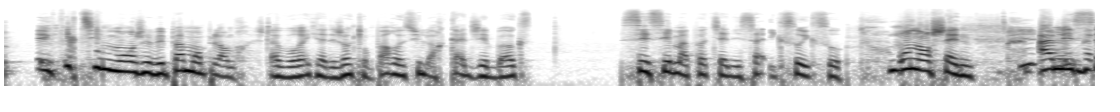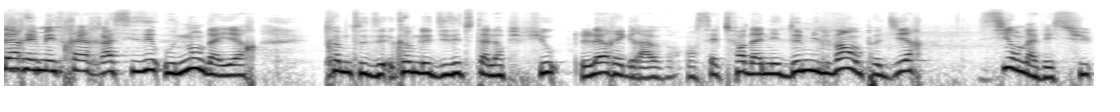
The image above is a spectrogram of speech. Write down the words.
Effectivement, je vais pas m'en plaindre. Je t'avouerai qu'il y a des gens qui n'ont pas reçu leur 4G box. CC ma pote Yanissa XOXO. On enchaîne. À mes sœurs et mes frères racisés ou non d'ailleurs, comme, tout- comme le disait tout à l'heure Pipiou, l'heure est grave. En cette fin d'année 2020, on peut dire, si on avait su,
